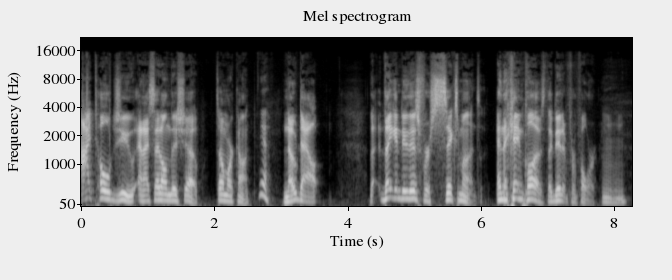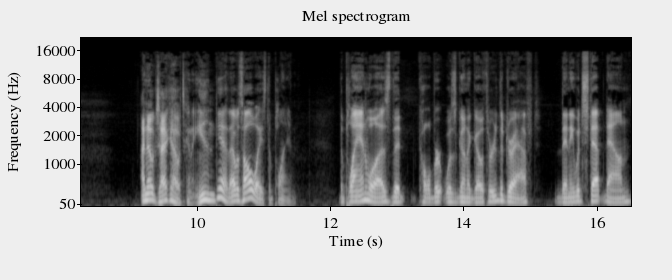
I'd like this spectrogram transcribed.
I told you, and I said on this show, it's Omar Khan. Yeah. No doubt. They can do this for six months. And they came close. They did it for 4 Mm-hmm. I know exactly how it's going to end. Yeah, that was always the plan. The plan was that Colbert was going to go through the draft, then he would step down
